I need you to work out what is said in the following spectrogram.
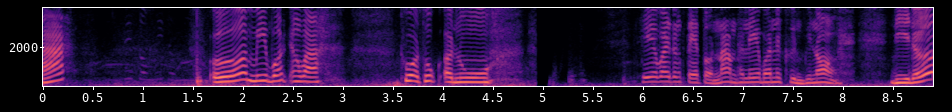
ฮะเออ มีเบิดยังวะ ทั่วทุกอนูเทไว้ตั้งแต่ต้นน้ำทะเลบ้านได้ขึ้นพี่น้อง ดีเด้อ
